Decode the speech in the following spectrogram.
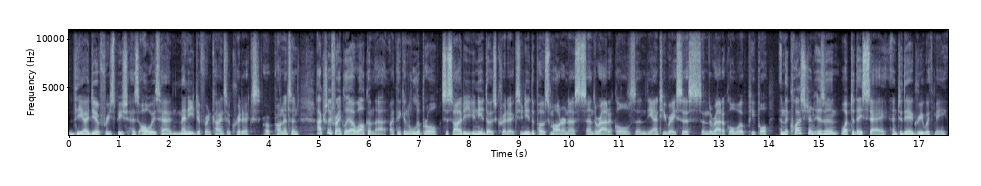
The idea of free speech has always had many different kinds of critics or opponents, and actually, frankly, I welcome that. I think in a liberal society, you need those critics. You need the postmodernists and the radicals and the anti racists and the radical woke people. And the question isn't what do they say and do they agree with me?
